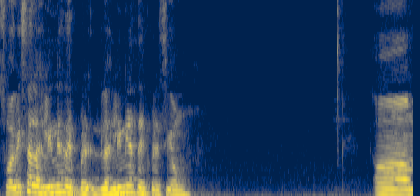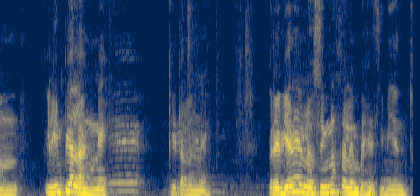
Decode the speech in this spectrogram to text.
Suaviza las líneas de, las líneas de expresión. limpia el acné. Quita el acné. Previene los signos del envejecimiento.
